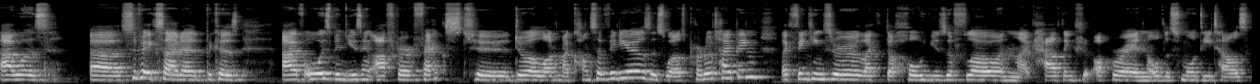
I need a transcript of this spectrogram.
I was uh, super excited because I've always been using After Effects to do a lot of my concept videos as well as prototyping, like thinking through like the whole user flow and like how things should operate and all the small details.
